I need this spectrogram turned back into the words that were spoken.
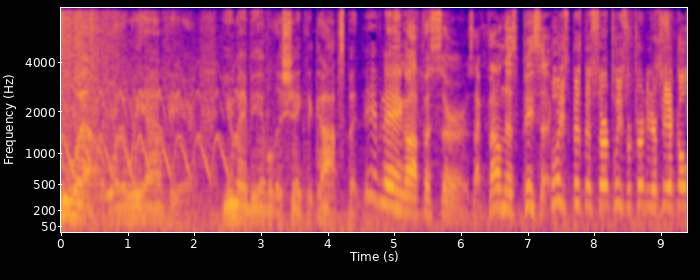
Well, what do we have here? You may be able to shake the cops, but Evening, officers. I found this piece of. Police business, sir. Please return to your vehicle.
